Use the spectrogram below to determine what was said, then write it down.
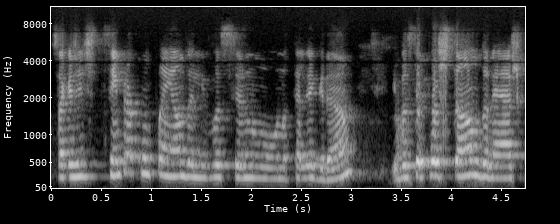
Só que a gente sempre acompanhando ali você no, no Telegram. E você postando, né, as,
